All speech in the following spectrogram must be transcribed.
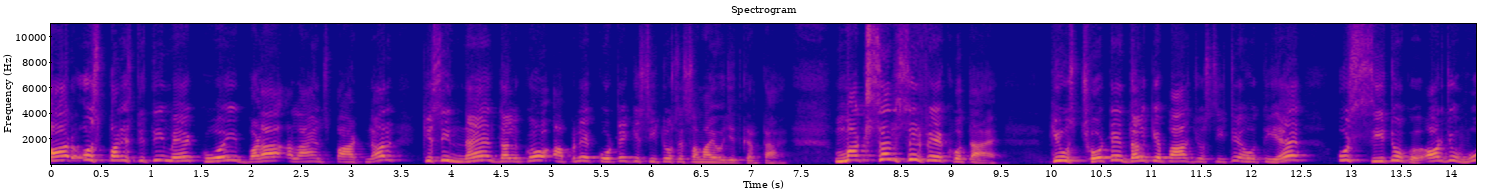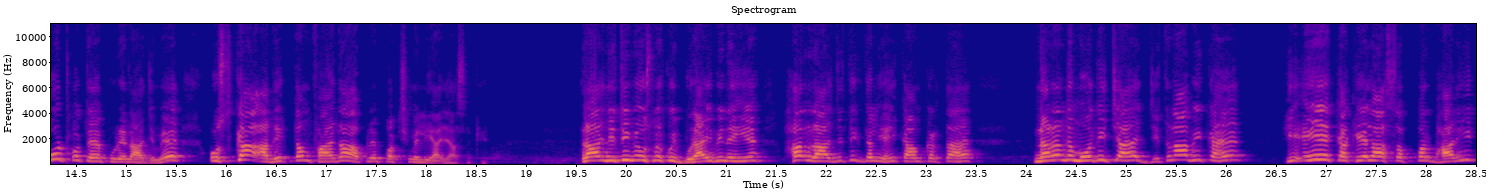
और उस परिस्थिति में कोई बड़ा अलायंस पार्टनर किसी नए दल को अपने कोटे की सीटों से समायोजित करता है। मकसद सिर्फ़ एक होता है कि उस छोटे दल के पास जो सीटें होती है, उस सीटों को, और जो वोट होते हैं पूरे राज्य में, उसका अधिकतम फ़ायदा अपने पक्ष में लिया जा सके। राजनीति में उसमें कोई बुराई भी नहीं है। हर राजनीतिक दल यही काम करता है। नरेंद्र मोदी चाहे जितना भी कहें कि एक अकेला सब पर भारी,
